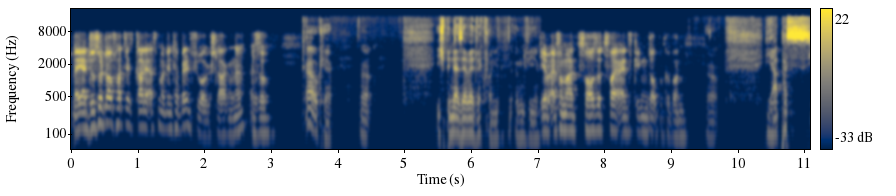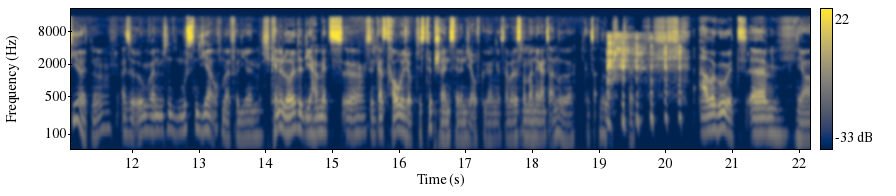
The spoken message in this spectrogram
naja, Düsseldorf hat jetzt gerade erstmal den Tabellenführer geschlagen, ne? Also. Ah, okay. Ja. Ich bin da sehr weit weg von irgendwie. Die haben einfach mal zu Hause 2-1 gegen Dortmund gewonnen. Ja. Ja, passiert, ne? Also irgendwann müssen, mussten die ja auch mal verlieren. Ich kenne Leute, die haben jetzt, äh, sind ganz traurig, ob das Tippscheinster nicht aufgegangen ist, aber das ist nochmal eine ganz andere, ganz andere Geschichte. aber gut, ähm, ja.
